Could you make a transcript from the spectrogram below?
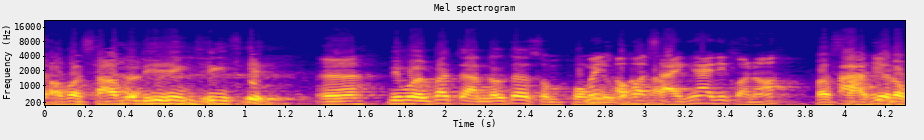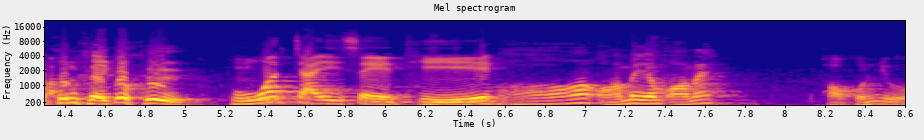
เอาภาษาบาลีจริงๆสิเออนิมนต์พระอาจารย์ดรสมพงษ์ไม่ดีกเอาว่ภาษาครับง่ายดีกว่าเนาะภาษาที่เราคุ้นเคยก็คือ หัวใจเศรษฐีอ๋ออ๋อไม่ยอมอ๋อไหมพอคุ้นอยู่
